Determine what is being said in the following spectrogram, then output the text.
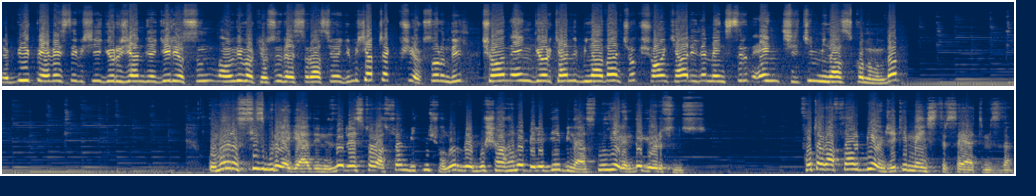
Ee, Büyük bir hevesle bir şeyi göreceğim diye geliyorsun ama bir bakıyorsun restorasyona girmiş. Yapacak bir şey yok. Sorun değil. Şu an en görkemli binadan çok şu anki haliyle Manchester'ın en çirkin binası konumunda. Umarız siz buraya geldiğinizde restorasyon bitmiş olur ve bu şahane belediye binasını yerinde görürsünüz. Fotoğraflar bir önceki Manchester seyahatimizden.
